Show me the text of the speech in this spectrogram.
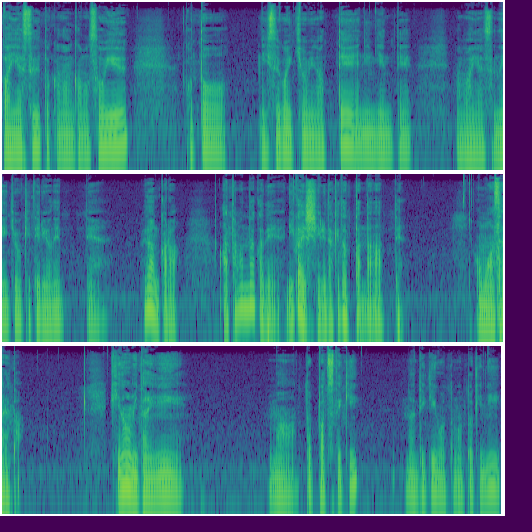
バイアスとかなんかもそういうことにすごい興味があって人間ってバイアスの影響を受けてるよねって。普段から頭の中で理解しているだけだったんだなって思わされた。昨日みたいにまあ突発的な出来事の時に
